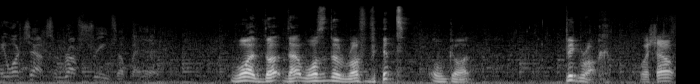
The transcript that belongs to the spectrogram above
Hey, watch out. Some rough streams up ahead. What? That that wasn't the rough bit. Oh god. Big rock. watch out.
